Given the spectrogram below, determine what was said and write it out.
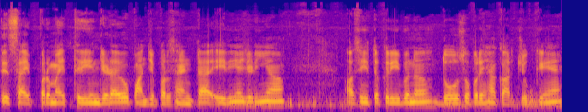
ਤੇ ਸਾਈਪਰਮੈਥਰੀਨ ਜਿਹੜਾ ਉਹ 5% ਹੈ ਇਹਦੀਆਂ ਜਿਹੜੀਆਂ ਅਸੀਂ ਤਕਰੀਬਨ ਦੋ ਸਪਰੇਹਾਂ ਕਰ ਚੁੱਕੇ ਹਾਂ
